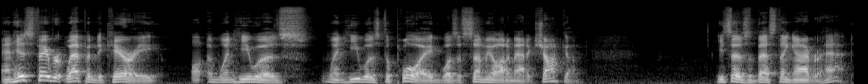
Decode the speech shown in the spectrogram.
and his favorite weapon to carry uh, when he was when he was deployed was a semi-automatic shotgun. He said it's the best thing I ever had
